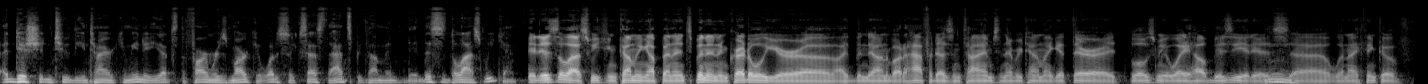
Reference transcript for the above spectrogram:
addition to the entire community. That's the farmers market. What a success that's become. And this is the last weekend. It is the last weekend coming up, and it's been an incredible year. Uh, I've been down about a half a dozen times, and every time I get there, it blows me away how busy it is. Mm. Uh, when I think of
